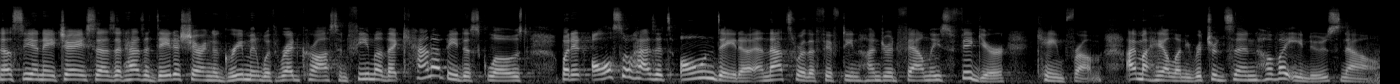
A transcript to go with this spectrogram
Now, CNHA says it has a data sharing agreement with Red Cross and FEMA that cannot be disclosed, but it also has its own data, and that's where the 1,500 families figure came from. I'm Mahealani Richardson, Hawaii News Now.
